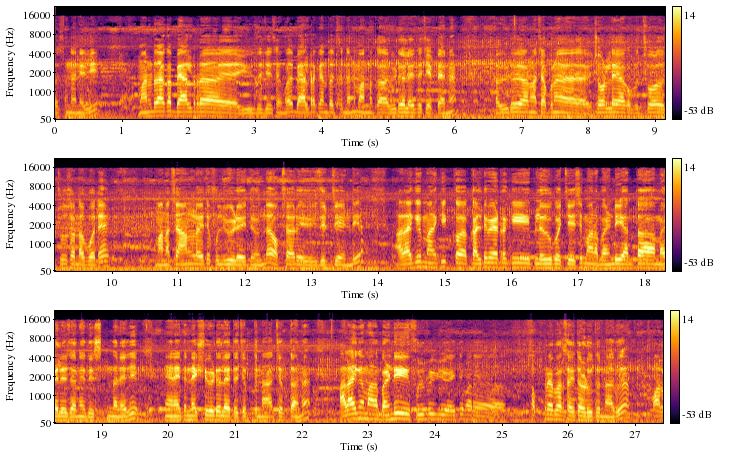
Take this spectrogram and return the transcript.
వస్తుంది అనేది మన దాకా బ్యాలరా యూజ్ చేసాం కదా బ్యాలరాకి ఎంత వచ్చిందని మొన్న వీడియోలో అయితే చెప్పాను. ఆ వీడియో నా చెప్పన చూడలేక చూ చూసుండకపోతే మన ఛానల్లో అయితే ఫుల్ వీడియో అయితే ఉంది ఒకసారి విజిట్ చేయండి. అలాగే మనకి కల్టివేటర్కి ప్లేవుకి వచ్చేసి మన బండి ఎంత మైలేజ్ అనేది ఇస్తుంది అనేది నేనైతే నెక్స్ట్ వీడియోలో అయితే చెప్తున్నా చెప్తాను. అలాగే మన బండి ఫుల్ రివ్యూ అయితే మన సబ్స్క్రైబర్స్ అయితే అడుగుతున్నారు. వాళ్ళ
